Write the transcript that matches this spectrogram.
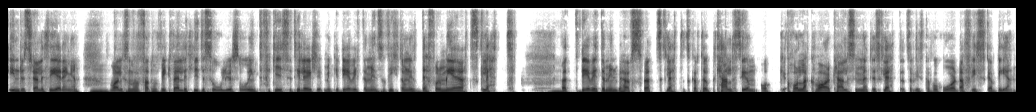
industrialiseringen. Mm. Det var liksom för att de fick väldigt lite solljus och inte fick i sig tillräckligt mycket D-vitamin så fick de ett deformerat skelett. Mm. För att D-vitamin behövs för att skelettet ska ta upp kalcium och hålla kvar kalciumet i skelettet så att vi ska få hårda, friska ben.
